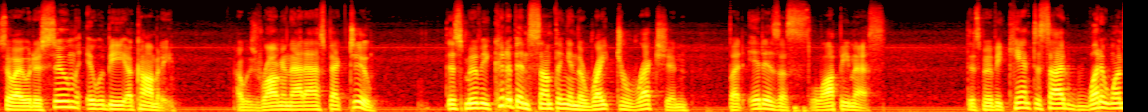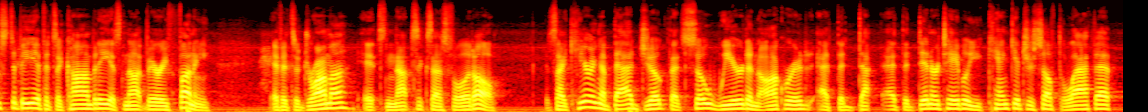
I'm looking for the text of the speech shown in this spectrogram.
so I would assume it would be a comedy. I was wrong in that aspect too. This movie could have been something in the right direction, but it is a sloppy mess. This movie can't decide what it wants to be. If it's a comedy, it's not very funny. If it's a drama, it's not successful at all. It's like hearing a bad joke that's so weird and awkward at the at the dinner table you can't get yourself to laugh at,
